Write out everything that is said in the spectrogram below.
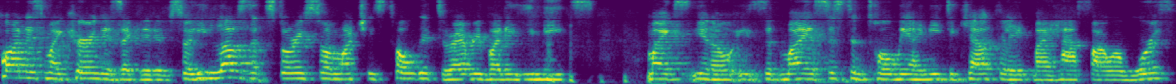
Juan is my current executive, so he loves that story so much. He's told it to everybody he meets. Mike's, you know, he said my assistant told me I need to calculate my half hour worth.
